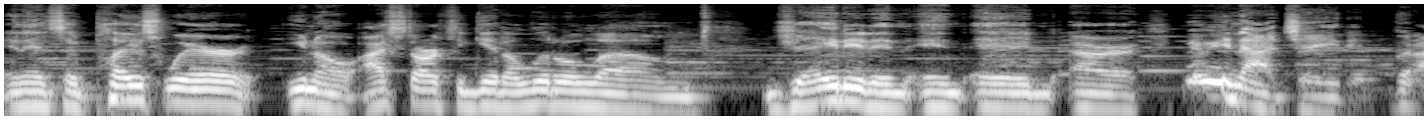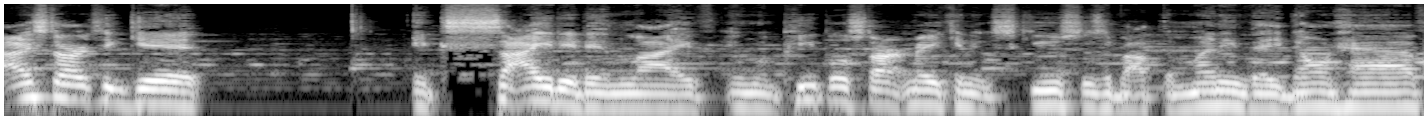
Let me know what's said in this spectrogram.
and it's a place where you know I start to get a little um, jaded and and and or maybe not jaded, but I start to get excited in life and when people start making excuses about the money they don't have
